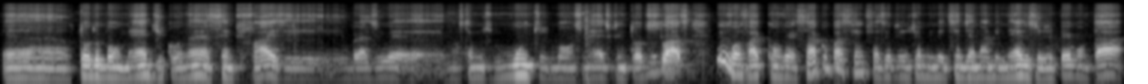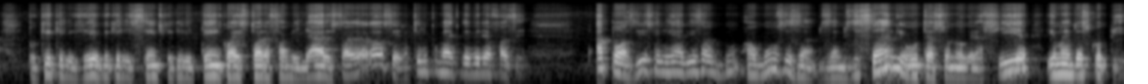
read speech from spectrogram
é, todo bom médico né, sempre faz, e o Brasil, é, nós temos muitos bons médicos em todos os lados, e vai conversar com o paciente, fazer o que a gente chama de medicina de anamnese, ou seja, perguntar por que, que ele veio, o que, que ele sente, o que, que ele tem, qual é a história familiar, a história, ou seja, aquilo que o médico deveria fazer. Após isso, ele realiza algum, alguns exames, exames de sangue, ultrassonografia e uma endoscopia.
